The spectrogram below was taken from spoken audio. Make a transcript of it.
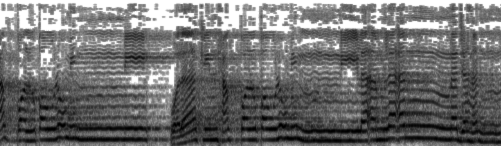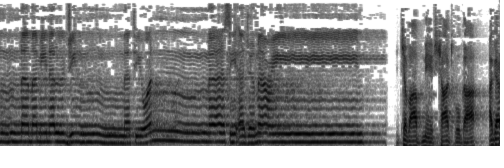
حَقَّ الْقَوْلُ مِنِّي۔ ولكن حق القول مني لأملأن جهنم من الجنة والناس أجمعين۔ جواب میں ارشاد ہوگا، اگر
